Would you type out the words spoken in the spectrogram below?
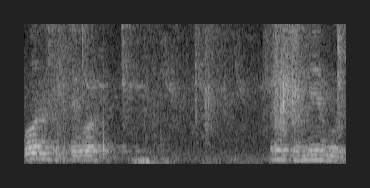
போட்டு போட்டு வெளியே போடு.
